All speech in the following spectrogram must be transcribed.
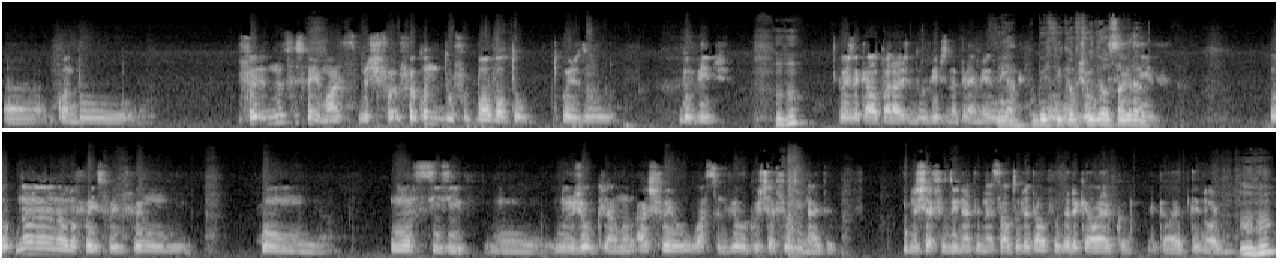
ah, quando. Foi, não sei se foi em março, mas foi, foi quando o futebol voltou, depois do, do vírus. Uhum. Depois daquela paragem do vírus na Premier League. Yeah, o Benfica um fudeu-se à decisivo. Não, não, não, não foi isso. Foi, foi um. Um. Um decisivo num, num jogo que já não. Acho que foi o Aston Villa com o Sheffield United. E no Sheffield United, nessa altura, estava a fazer aquela época, aquela época enorme, Uhum.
